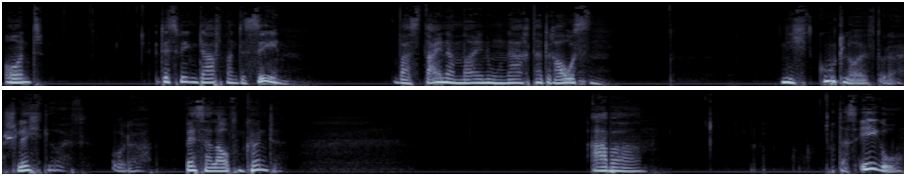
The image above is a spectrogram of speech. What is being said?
Und deswegen darf man das sehen, was deiner Meinung nach da draußen nicht gut läuft oder schlecht läuft oder besser laufen könnte. Aber das Ego,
